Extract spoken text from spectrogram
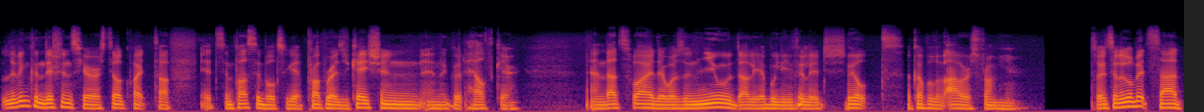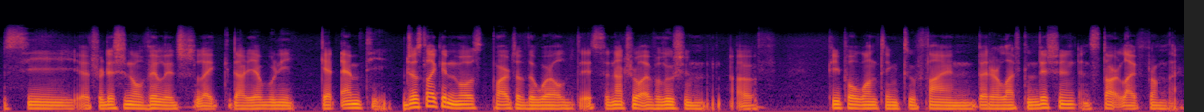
Living conditions here are still quite tough. It's impossible to get proper education and a good health care. And that's why there was a new Daliyabuyi village built a couple of hours from here. So it's a little bit sad to see a traditional village like Daliyabuyi get empty. Just like in most parts of the world, it's a natural evolution of people wanting to find better life conditions and start life from there.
